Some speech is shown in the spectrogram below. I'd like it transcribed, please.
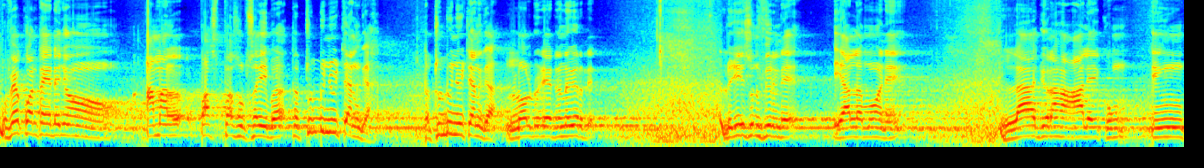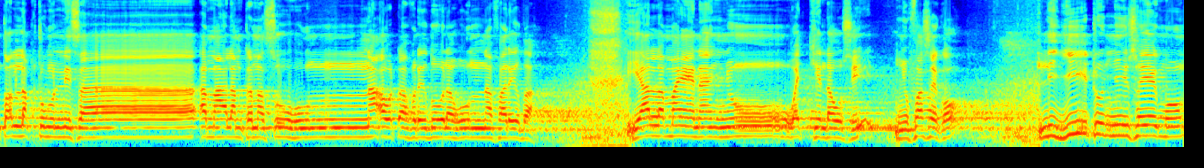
bu fekkoon tey dañoo amal pas pasub sëy ba te tudd ñu can ga te tudd ñu can ga loolu du dee dana wér de lu ciy sunu firnde yàlla moo ne laa junaha alaykum in tallaqtumu nisaa ma lam tamassuhunna aw tafridu lahunna farida yàlla maye na ñu wàcc ndaw si ñu fase ko li jiitu ñuy sëyeeg moom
